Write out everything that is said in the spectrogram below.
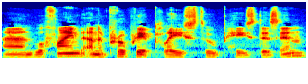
and we'll find an appropriate place to paste this in.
